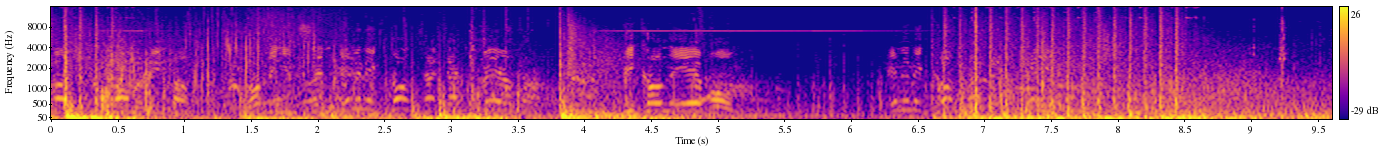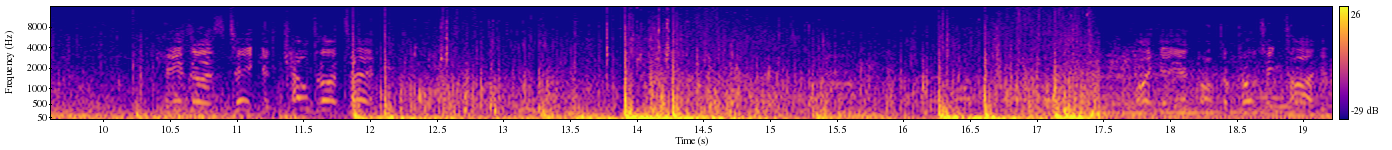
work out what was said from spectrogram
Logical bomber inbound. Dropping in send. Enemy contact at Bertha. Airborne. Enemy contact at Kaiser. Kaiser is taken. Counter-attack! Fighter aircraft approaching target.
